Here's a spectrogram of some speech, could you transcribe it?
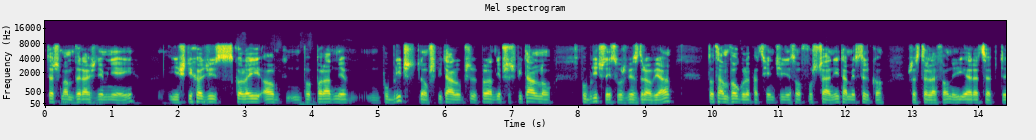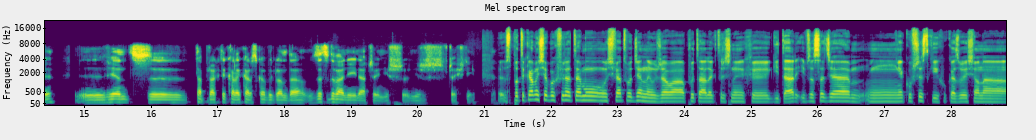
też mam wyraźnie mniej. Jeśli chodzi z kolei o po- poradnię publiczną w szpitalu, poradnię przyszpitalną w publicznej służbie zdrowia, to tam w ogóle pacjenci nie są wpuszczani. Tam jest tylko przez telefon i e-recepty. Y, Więc y, ta praktyka lekarska wygląda zdecydowanie inaczej niż, niż wcześniej. Spotykamy się, bo chwilę temu światło dzienne ujrzała płyta elektrycznych y, gitar i w zasadzie, mm, jak u wszystkich, ukazuje się ona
